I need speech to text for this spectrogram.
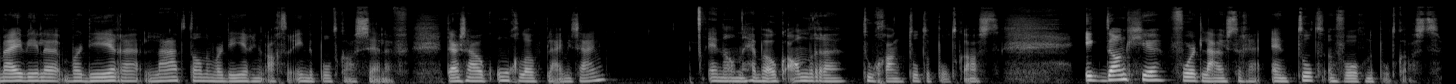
mij willen waarderen, laat dan een waardering achter in de podcast zelf. Daar zou ik ongelooflijk blij mee zijn. En dan hebben ook anderen toegang tot de podcast. Ik dank je voor het luisteren en tot een volgende podcast.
